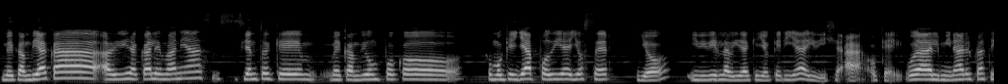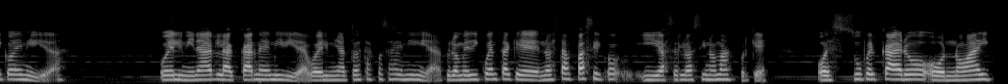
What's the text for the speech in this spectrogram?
me cambié acá a vivir acá a Alemania, siento que me cambió un poco, como que ya podía yo ser yo y vivir la vida que yo quería y dije, ah, ok, voy a eliminar el plástico de mi vida, voy a eliminar la carne de mi vida, voy a eliminar todas estas cosas de mi vida, pero me di cuenta que no es tan fácil y hacerlo así nomás porque o es súper caro o no hay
